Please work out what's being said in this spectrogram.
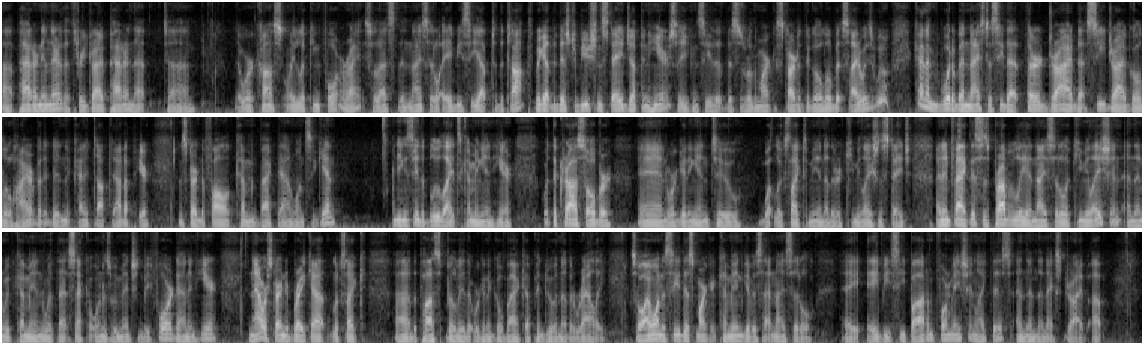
uh, pattern in there, the three drive pattern that uh, that we're constantly looking for, right? So that's the nice little ABC up to the top. We got the distribution stage up in here, so you can see that this is where the market started to go a little bit sideways. We kind of would have been nice to see that third drive, that C drive, go a little higher, but it didn't. It kind of topped out up here and started to fall, coming back down once again. And you can see the blue lights coming in here with the crossover and we're getting into what looks like to me another accumulation stage. And in fact, this is probably a nice little accumulation. And then we've come in with that second one, as we mentioned before, down in here. Now we're starting to break out. Looks like uh, the possibility that we're going to go back up into another rally. So I want to see this market come in, give us that nice little a ABC bottom formation like this, and then the next drive up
